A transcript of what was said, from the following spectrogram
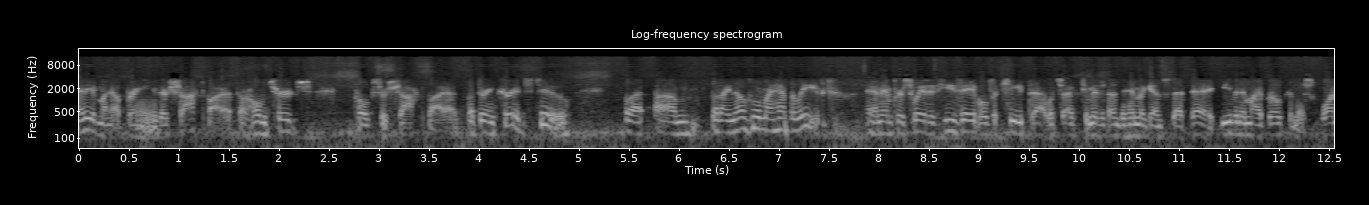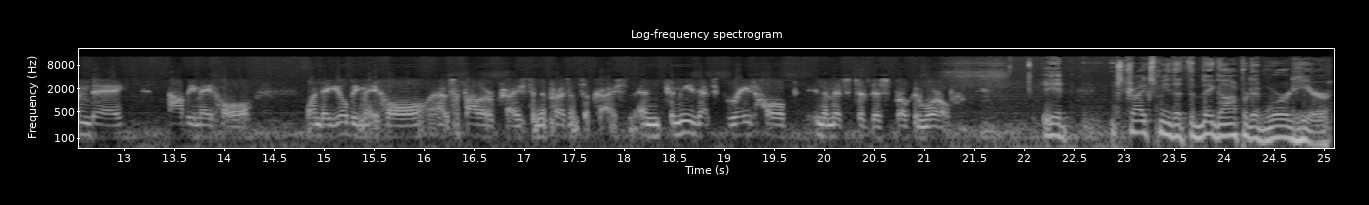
any of my upbringing. They're shocked by it. Our home church folks are shocked by it, but they're encouraged too. But um, but I know whom I have believed, and am persuaded He's able to keep that which I've committed unto Him against that day. Even in my brokenness, one day I'll be made whole one day you'll be made whole as a follower of Christ in the presence of Christ. And to me, that's great hope in the midst of this broken world. It strikes me that the big operative word here,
